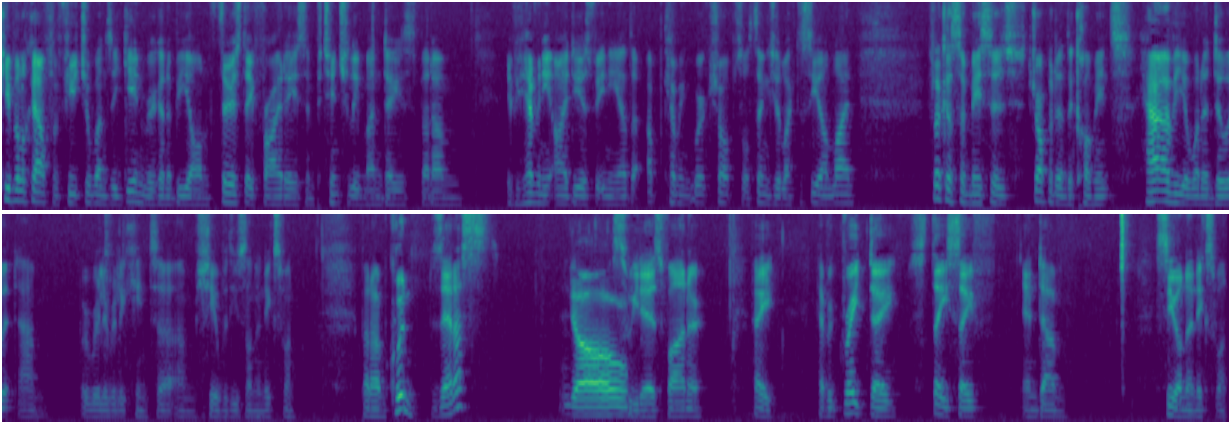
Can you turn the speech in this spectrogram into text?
Keep a lookout for future ones. Again, we're going to be on Thursday, Fridays, and potentially Mondays. But um, if you have any ideas for any other upcoming workshops or things you'd like to see online, flick us a message, drop it in the comments. However you want to do it, um, we're really, really keen to um, share with you on the next one. But um, Quinn, is that us? Yo. Sweet as whānau. Hey, have a great day. Stay safe, and um, see you on the next one.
